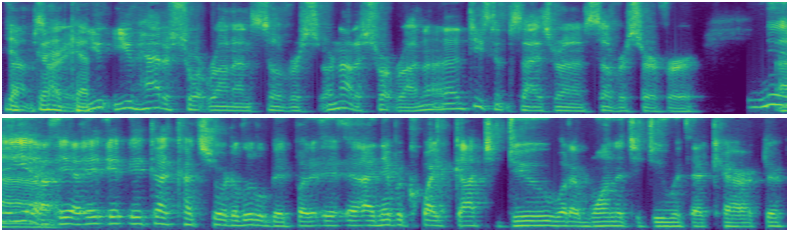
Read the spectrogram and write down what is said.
yeah, um, go ahead, sorry, you you had a short run on Silver, or not a short run, a decent sized run on Silver Surfer. Yeah, Uh, yeah, yeah. It, it- it got cut short a little bit, but it, I never quite got to do what I wanted to do with that character.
